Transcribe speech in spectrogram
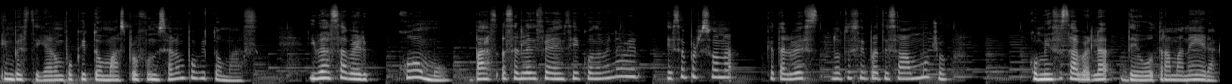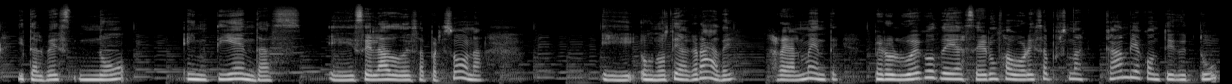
investigar un poquito más, profundizar un poquito más y vas a ver cómo vas a hacer la diferencia y cuando ven a ver esa persona que tal vez no te simpatizaba mucho, comienzas a verla de otra manera y tal vez no entiendas ese lado de esa persona eh, o no te agrade realmente, pero luego de hacer un favor esa persona cambia contigo y tú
